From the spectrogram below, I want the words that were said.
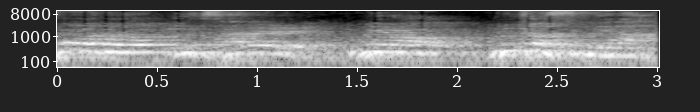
코너 인사를 밀어붙였습니다.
